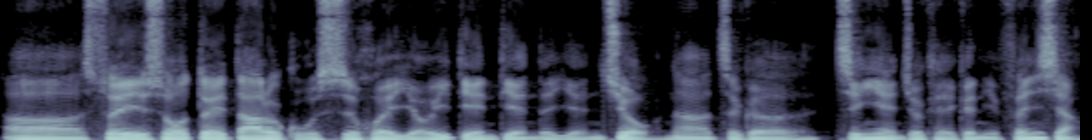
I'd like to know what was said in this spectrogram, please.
啊、呃，所以说对大陆股市会有一点点的研究，那这个经验就可以跟你分享。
